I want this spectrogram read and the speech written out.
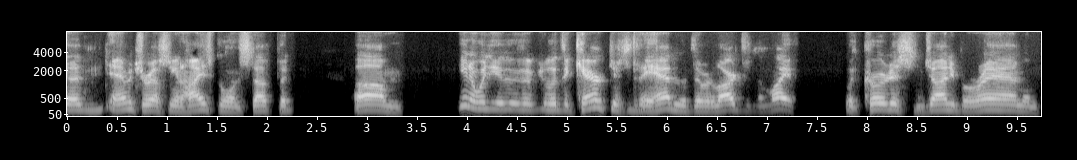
uh, amateur wrestling in high school and stuff, but um, you know with you with the characters that they had, they were larger than life, with Curtis and Johnny Barend and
